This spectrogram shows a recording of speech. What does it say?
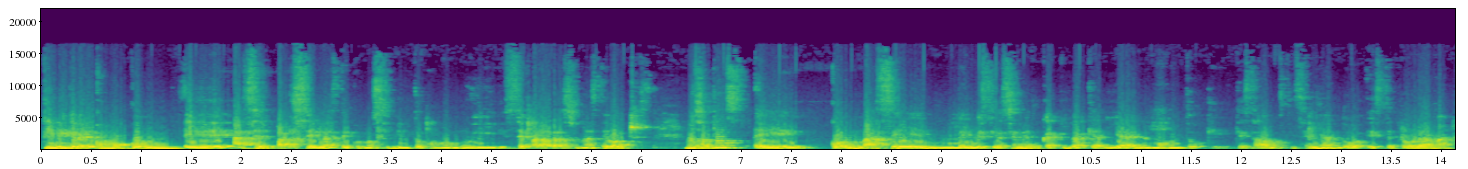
tiene que ver como con hacer parcelas de conocimiento como muy separadas unas de otras. Nosotros con base en la investigación educativa que había en el momento que, estábamos diseñando este programa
